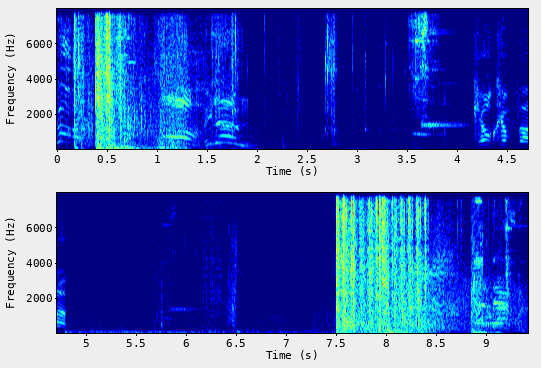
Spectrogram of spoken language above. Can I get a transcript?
Oh, reloading! Kill confirmed. Got that one.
